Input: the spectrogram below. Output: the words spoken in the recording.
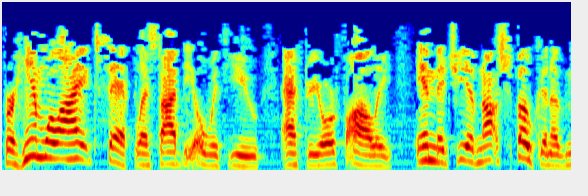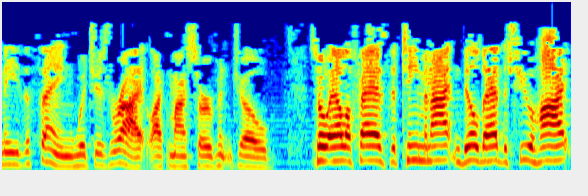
For him will I accept, lest I deal with you after your folly, in that ye have not spoken of me the thing which is right, like my servant Job. So Eliphaz the Temanite and Bildad the Shuhite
